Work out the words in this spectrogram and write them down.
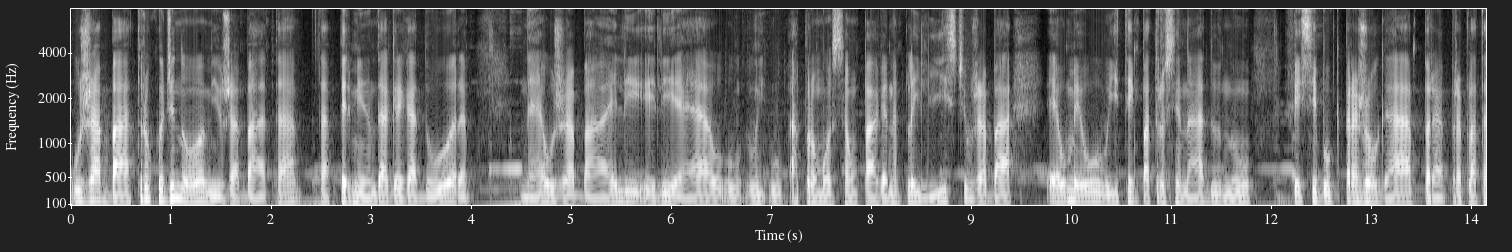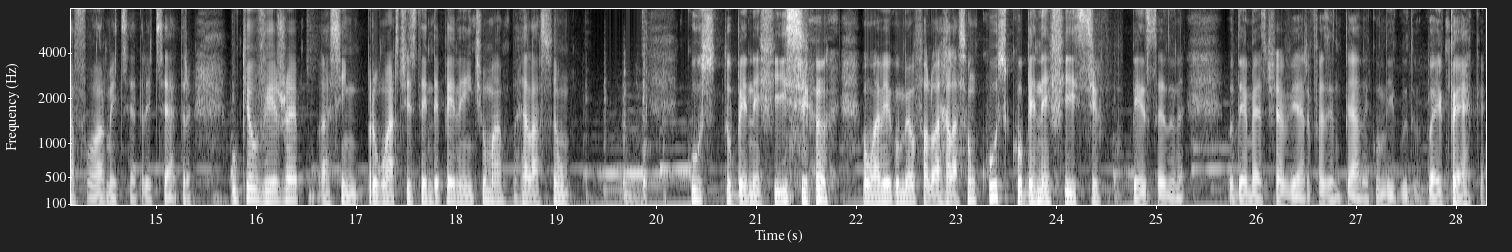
o Jabá trocou de nome, o Jabá está tá permeando a agregadora. Né? O Jabá ele, ele é o, o, a promoção paga na playlist. O Jabá é o meu item patrocinado no Facebook para jogar para a plataforma, etc, etc. O que eu vejo é assim para um artista independente uma relação custo-benefício. Um amigo meu falou a relação custo-benefício, pensando, né? O Demetrio Xavier fazendo piada comigo do Guaipeca,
